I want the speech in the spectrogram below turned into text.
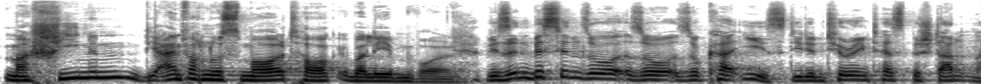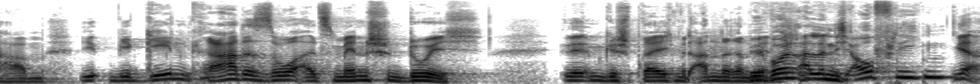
Maschinen, die einfach nur Smalltalk überleben wollen? Wir sind ein bisschen so, so, so KIs, die den Turing-Test bestanden haben. Wir gehen gerade so als Menschen durch äh, im Gespräch mit anderen Wir Menschen. wollen alle nicht auffliegen. Ja.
